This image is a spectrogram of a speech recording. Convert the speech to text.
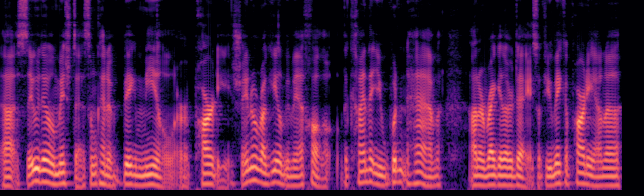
uh, seudo mishta, some kind of big meal or party, sheno ragil b'me'achol, the kind that you wouldn't have on a regular day. So if you make a party on a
